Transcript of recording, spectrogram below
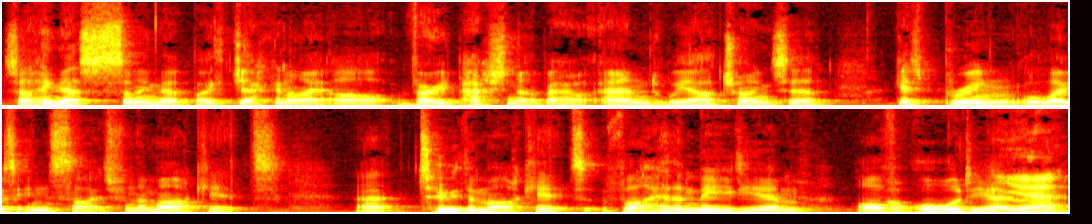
So I think that's something that both Jack and I are very passionate about, and we are trying to, I guess, bring all those insights from the market uh, to the market via the medium of audio. Yeah.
